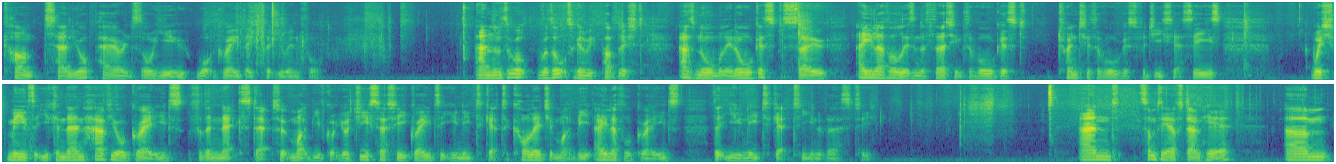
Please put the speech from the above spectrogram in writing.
can't tell your parents or you what grade they put you in for. And the results are going to be published as normal in August. So A level is in the 13th of August, 20th of August for GCSEs, which means that you can then have your grades for the next step. So it might be you've got your GCSE grades that you need to get to college, it might be A level grades that you need to get to university. And something else down here, um,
